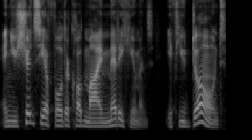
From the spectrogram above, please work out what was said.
And you should see a folder called My MetaHumans. If you don't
